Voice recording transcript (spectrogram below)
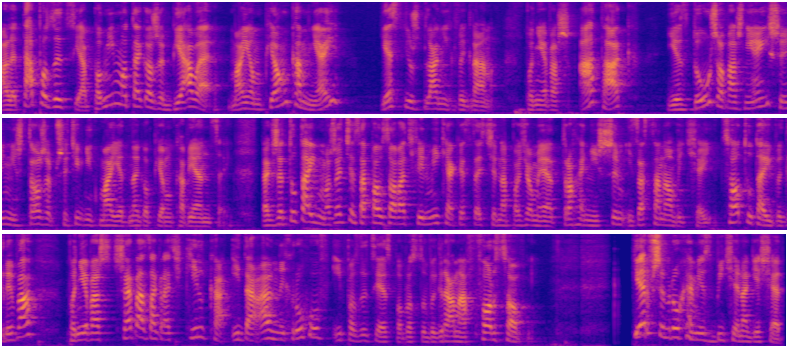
ale ta pozycja, pomimo tego, że białe mają pionka mniej, jest już dla nich wygrana, ponieważ atak jest dużo ważniejszy niż to, że przeciwnik ma jednego pionka więcej. Także tutaj możecie zapauzować filmik, jak jesteście na poziomie trochę niższym i zastanowić się, co tutaj wygrywa, ponieważ trzeba zagrać kilka idealnych ruchów i pozycja jest po prostu wygrana forsownie. Pierwszym ruchem jest bicie na G7.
